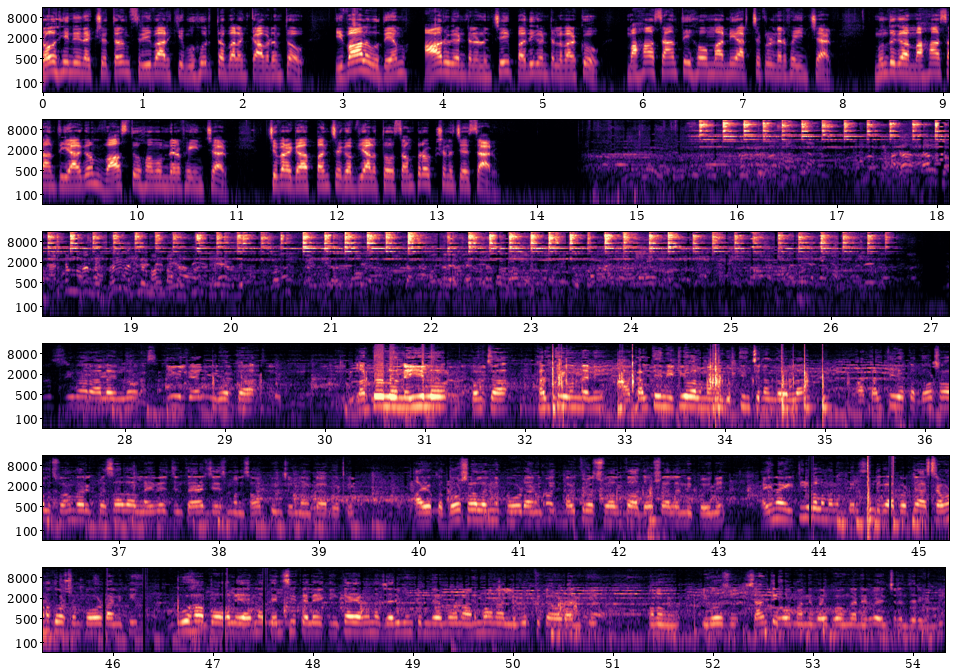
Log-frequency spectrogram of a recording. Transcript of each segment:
రోహిణి నక్షత్రం శ్రీవారికి ముహూర్త బలం కావడంతో ఇవాళ ఉదయం ఆరు గంటల నుంచి పది గంటల వరకు మహాశాంతి హోమాన్ని అర్చకులు నిర్వహించారు. ముందుగా మహాశాంతి యాగం వాస్తు హోమం నిర్వహించారు. చివరగా పంచగవ్యాలతో సంప్రోక్షణ చేశారు. శ్రీవారి ఆలయంలో ఈ యొక్క లడ్డూలో నెయ్యిలో కొంచెం కల్తీ ఉందని ఆ కల్తీని ఇటీవల మనం గుర్తించినందువల్ల ఆ కల్తీ యొక్క దోషాలు స్వామివారికి ప్రసాదాలు నైవేద్యం తయారు చేసి మనం సమర్పించున్నాం కాబట్టి ఆ యొక్క దోషాలన్నీ పోవడానికి పవిత్రోత్సవాలతో ఆ దోషాలన్నీ పోయినాయి. అయినా ఇటీవల మనకు తెలిసింది కాబట్టి ఆ శ్రవణ దోషం పోవడానికి ఊహాపోహలు ఏమైనా తెలిసి తెలియక ఇంకా ఏమైనా జరిగి ఉంటుందేమో అన్న అనుమానాలు నివృత్తి కావడానికి మనం ఈరోజు శాంతి హోమాన్ని వైభవంగా నిర్వహించడం జరిగింది.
